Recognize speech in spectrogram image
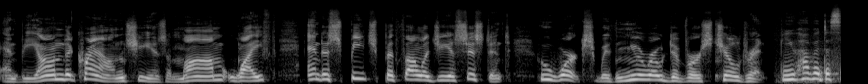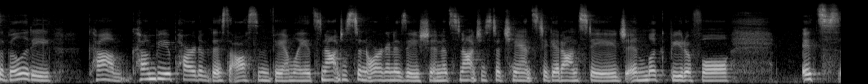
And beyond the crown, she is a mom, wife, and a speech pathology assistant who works with neurodiverse children. If you have a disability, come come be a part of this awesome family it's not just an organization it's not just a chance to get on stage and look beautiful it's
